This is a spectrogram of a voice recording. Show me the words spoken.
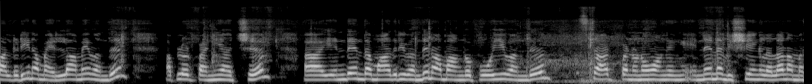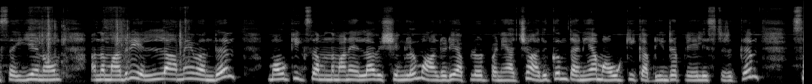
ஆல்ரெடி நம்ம எல்லாமே வந்து அப்லோட் பண்ணியாச்சு. எந்தெந்த மாதிரி வந்து நாம் அங்கே போய் வந்து ஸ்டார்ட் பண்ணணும் அங்கே என்னென்ன விஷயங்களெல்லாம் நம்ம செய்யணும் அந்த மாதிரி எல்லாமே வந்து மௌக்கிக் சம்மந்தமான எல்லா விஷயங்களும் ஆல்ரெடி அப்லோட் பண்ணியாச்சு. அதுக்கும் தனியாக மௌக்கிக் அப்படின்ற பிளேலிஸ்ட் இருக்குது ஸோ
